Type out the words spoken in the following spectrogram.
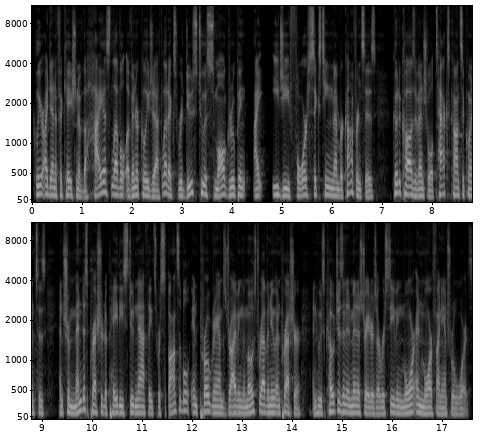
Clear identification of the highest level of intercollegiate athletics reduced to a small grouping, e.g., four 16 member conferences, could cause eventual tax consequences and tremendous pressure to pay these student athletes responsible in programs driving the most revenue and pressure and whose coaches and administrators are receiving more and more financial rewards.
